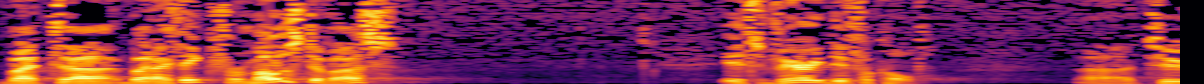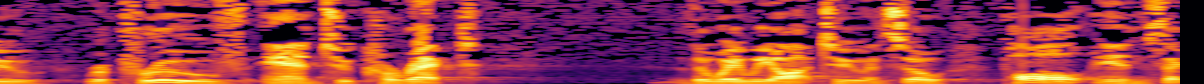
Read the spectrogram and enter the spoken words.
But, uh, but I think for most of us, it's very difficult uh, to reprove and to correct the way we ought to. And so Paul in 2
